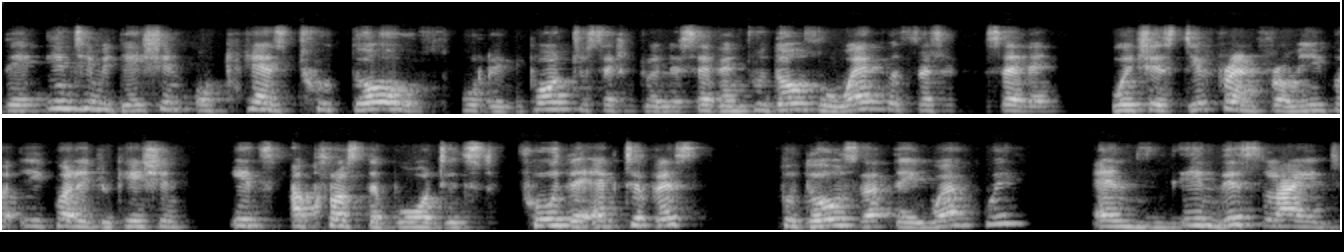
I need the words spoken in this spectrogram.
the intimidation occurs to those who report to section 27, to those who work with section 27, which is different from equal, equal education. It's across the board. It's to the activists, to those that they work with. And in this slide,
